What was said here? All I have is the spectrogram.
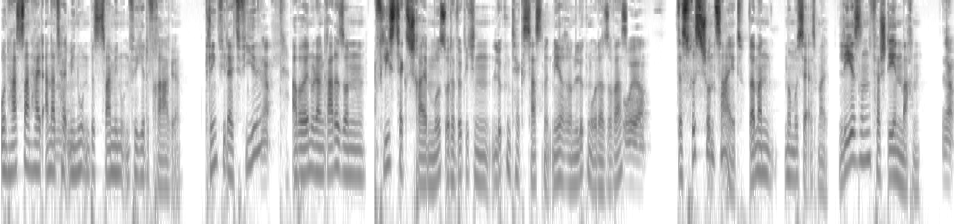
und hast dann halt anderthalb Mhm. Minuten bis zwei Minuten für jede Frage. Klingt vielleicht viel, Ja. aber wenn du dann gerade so einen Fließtext schreiben musst oder wirklich einen Lückentext hast mit mehreren Lücken oder sowas, Oh ja. das frisst schon Zeit, weil man, man muss ja erstmal lesen, verstehen, machen. Ja.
